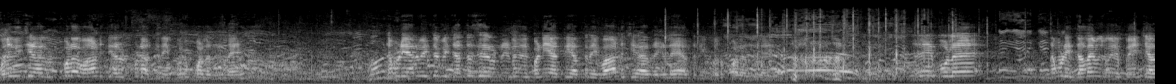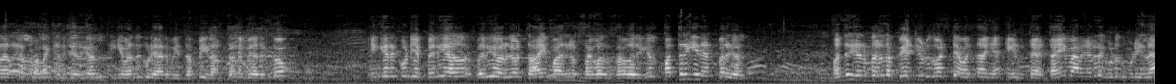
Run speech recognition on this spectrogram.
பகுதி செயலாளர் உட்பட வார்டு செயலாளர் உட்பட அத்தனை பொறுப்பாளர்களே. நம்முடைய அருமை தம்பி சந்திரசேகரன் பணியாற்றிய அத்தனை வார்டு செயலாளர்களே அத்தனை பொறுப்பாளர்களே. நம்முடைய தலைமை பேச்சாளர்கள் வழக்கறிஞர்கள் இங்க வந்துக்கூடிய அருமை தம்பிகள் அத்தனை பேருக்கும் இங்க இருக்கக்கூடிய பெரிய பெரியவர்கள் தாய்மார்கள் சகோதர சகோதரிகள் பத்திரிகை நண்பர்கள். பத்திரிகை நண்பர்கள் பேட்டி கொடுக்க வந்தாங்க. எங்கிட்ட டைம் ஆகிறத கொடுக்க முடியல.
